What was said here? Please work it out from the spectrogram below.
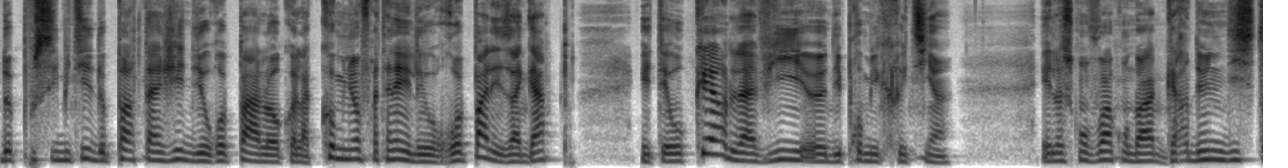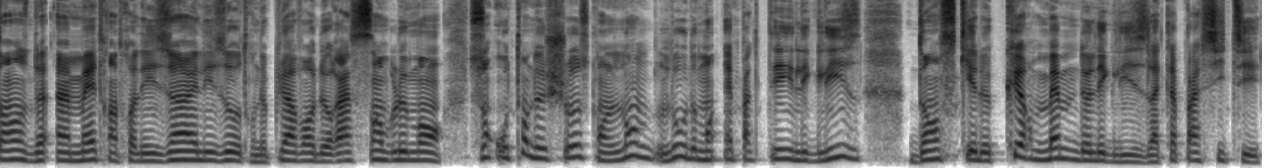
de possibilité de partager des repas, alors que la communion fraternelle et les repas, les agapes, étaient au cœur de la vie euh, des premiers chrétiens. Et lorsqu'on voit qu'on doit garder une distance de 1 mètre entre les uns et les autres, ne plus avoir de rassemblement, sont autant de choses qui ont lourdement impacté l'Église dans ce qui est le cœur même de l'Église, la capacité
